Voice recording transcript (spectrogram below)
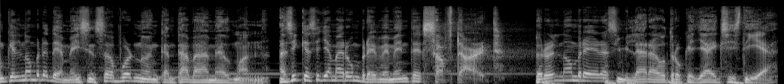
aunque el nombre de Amazing Software no encantaba a Melmon, así que se llamaron brevemente SoftArt. Pero el nombre era similar a otro que ya existía,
